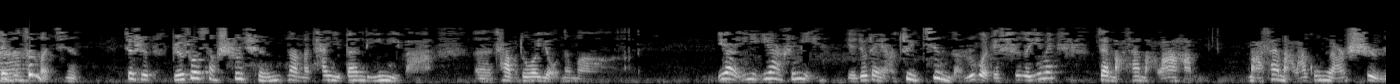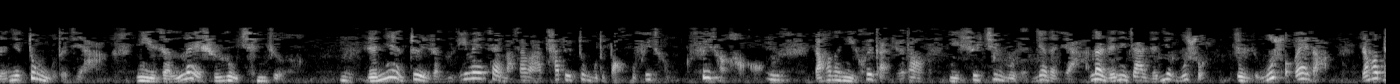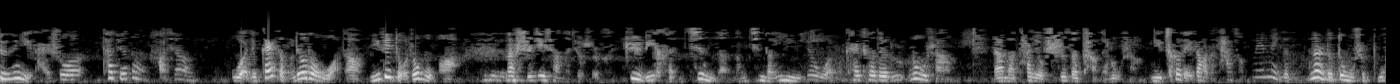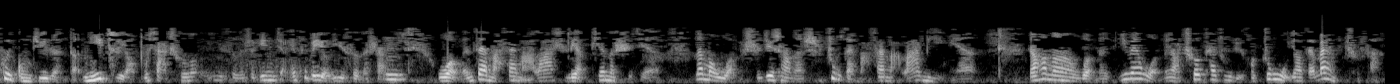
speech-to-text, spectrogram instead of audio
就是这么近。就是比如说像狮群，那么它一般离你吧，呃，差不多有那么一二一一二十米，也就这样。最近的，如果这狮子，因为在马赛马拉哈，马赛马拉公园是人家动物的家，你人类是入侵者。嗯，人家对人，因为在马赛马拉，他对动物的保护非常非常好。嗯，然后呢，你会感觉到你去进入人家的家，那人家家人家无所就是无所谓的。然后对于你来说，他觉得好像我就该怎么溜达我的，你得躲着我。那实际上呢，就是距离很近的，能近到一米。就我们开车的路上，然后呢，它就狮子躺在路上，你车得绕着它走，因为那个那儿的动物是不会攻击人的，你只要不下车。有意思的是，给你讲一个特别有意思的事儿。嗯我们在马赛马拉是两天的时间，那么我们实际上呢是住在马赛马拉里面，然后呢，我们因为我们要车开出去以后，中午要在外面吃饭，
